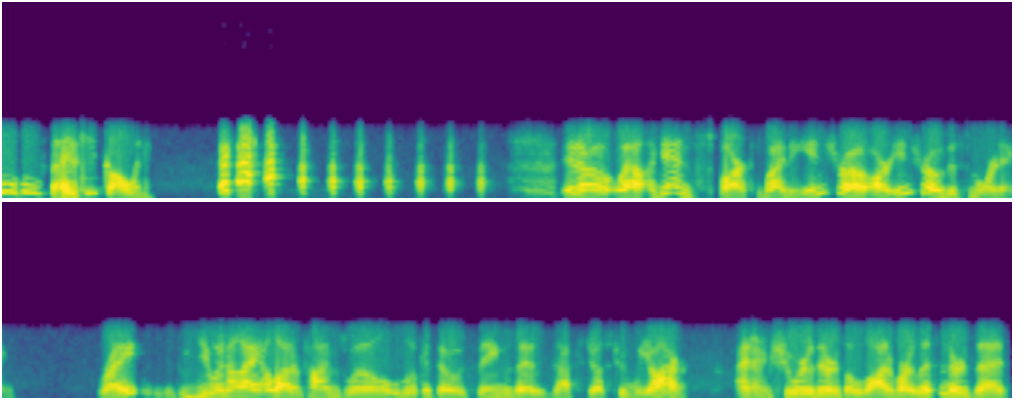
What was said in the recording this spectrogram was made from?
Woohoo, Faye, keep going. you know, well, again, sparked by the intro, our intro this morning, right? You and I, a lot of times, will look at those things as that's just who we are. And I'm sure there's a lot of our listeners that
